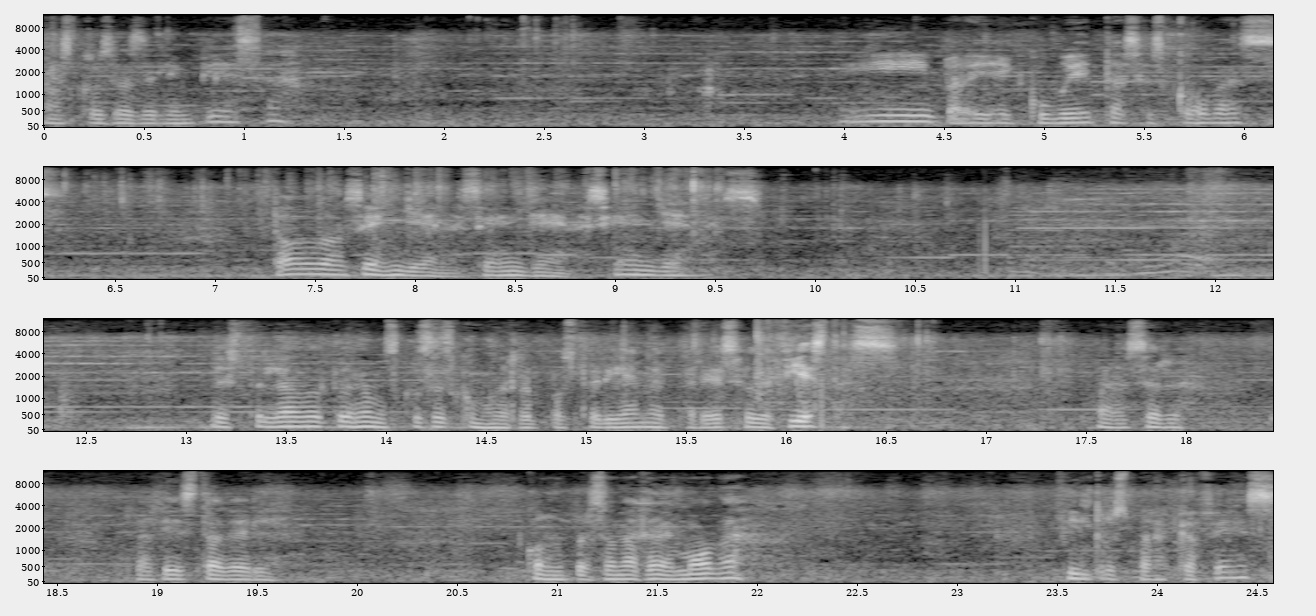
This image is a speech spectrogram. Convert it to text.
más cosas de limpieza. Y para allá hay cubetas, escobas, todo 100 yenes, 100 yenes, 100 yenes. De este lado tenemos cosas como de repostería, me parece, o de fiestas. Para hacer la fiesta del con el personaje de moda. Filtros para cafés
